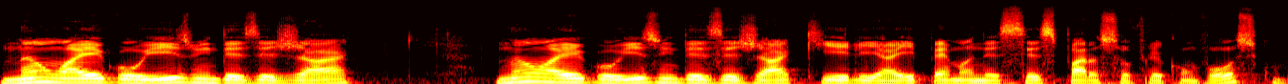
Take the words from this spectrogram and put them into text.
Não há egoísmo em desejar, não há egoísmo em desejar que ele aí permanecesse para sofrer convosco?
